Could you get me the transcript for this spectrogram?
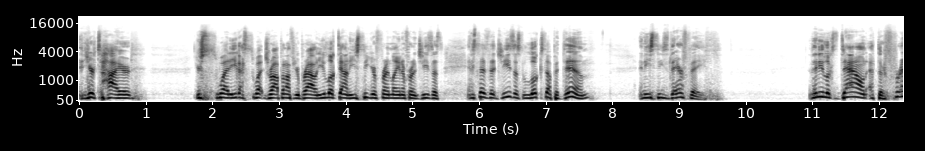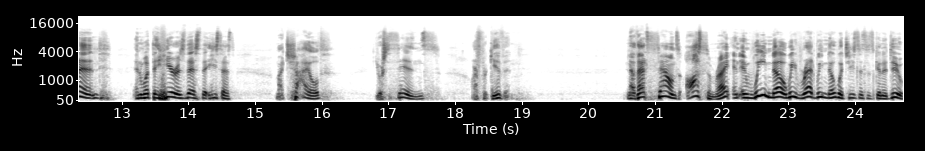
and you're tired you're sweaty, you got sweat dropping off your brow, and you look down and you see your friend laying in front of Jesus. And it says that Jesus looks up at them and he sees their faith. And then he looks down at their friend, and what they hear is this that he says, My child, your sins are forgiven. Now that sounds awesome, right? And, and we know, we've read, we know what Jesus is gonna do.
